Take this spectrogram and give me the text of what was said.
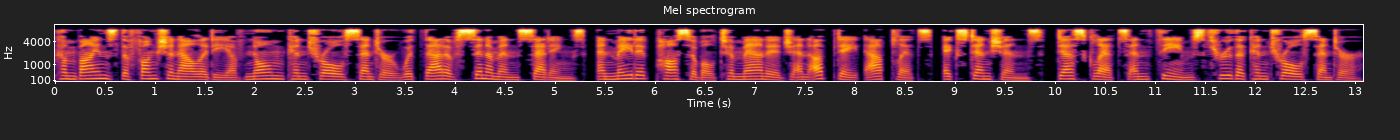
combines the functionality of GNOME Control Center with that of Cinnamon settings, and made it possible to manage and update applets, extensions, desklets and themes through the Control Center.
